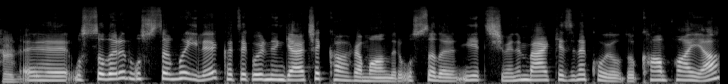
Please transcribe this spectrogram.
Tabii. Ee, ustaların ustamı ile kategorinin gerçek kahramanları ustaların iletişiminin merkezine koyulduğu kampanya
